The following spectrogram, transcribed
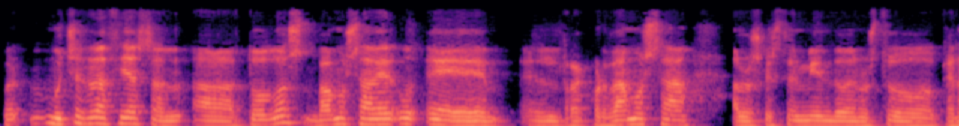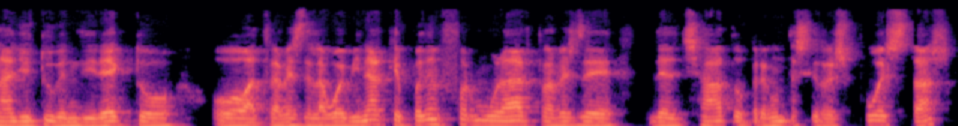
Pues muchas gracias a, todos. Vamos a ver, eh, recordamos a, a, los que estén viendo en nuestro canal YouTube en directo o a través de la webinar que pueden formular a través de, del chat o preguntas y respuestas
